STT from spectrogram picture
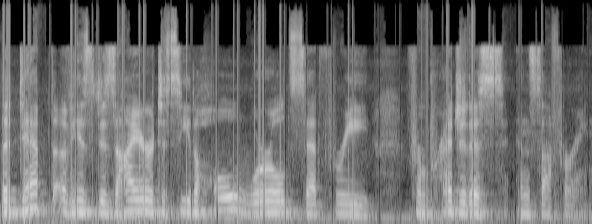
the depth of his desire to see the whole world set free from prejudice and suffering.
